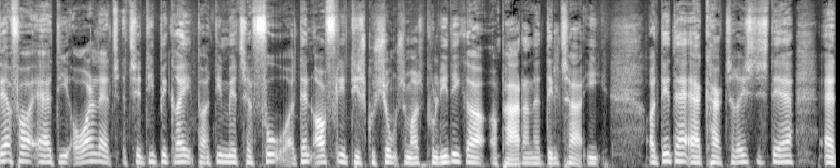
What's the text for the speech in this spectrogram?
Derfor er de overladt til de begreber, de metaforer og den offentlige diskussion, som også politikere og parterne deltager i. Og det, der er karakteristisk, det er, at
